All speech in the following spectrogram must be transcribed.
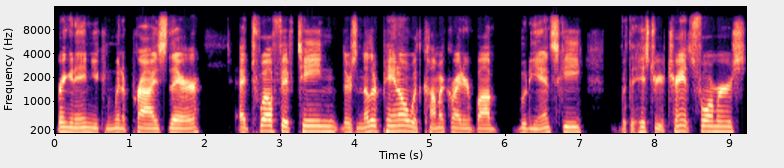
Bring it in. You can win a prize there. At twelve fifteen, there's another panel with comic writer Bob Budiansky with the history of Transformers.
